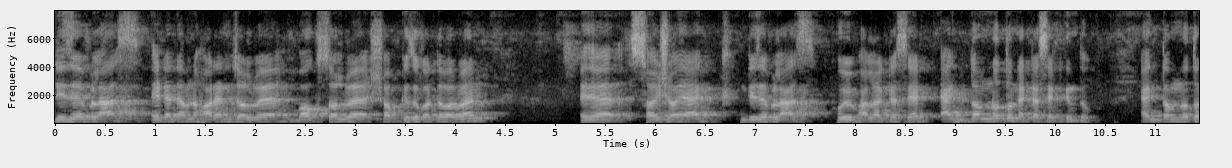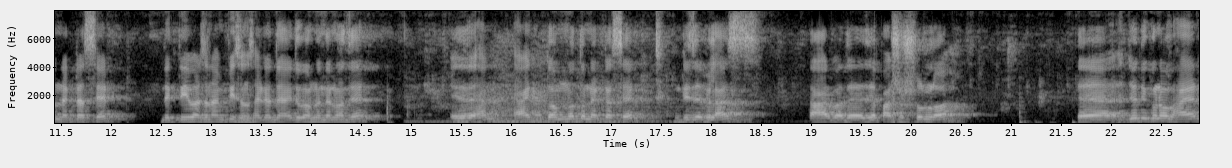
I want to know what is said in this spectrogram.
ডিজে প্লাস এটাতে আপনার হরেন চলবে বক্স চলবে সব কিছু করতে পারবেন। এই যে ছয়শো এক ডিজে প্লাস খুবই ভালো একটা সেট একদম নতুন একটা সেট কিন্তু। একদম নতুন একটা সেট দেখতেই পাচ্ছেন, আমি পিছন সাইডে দেখাই দেবো আপনাদের মাঝে। এই দেখেন, একদম নতুন একটা সেট ডিজে প্লাস তার বাদে যে পাঁচশো ষোলো। যদি কোনো ভাইয়ের,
